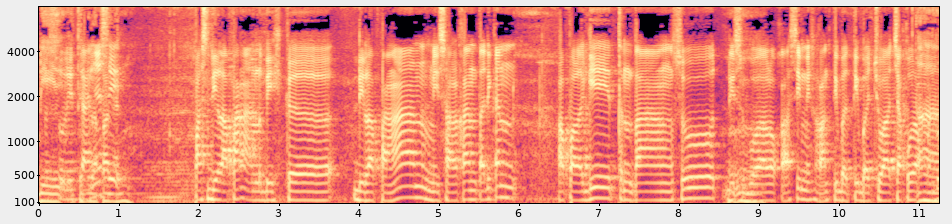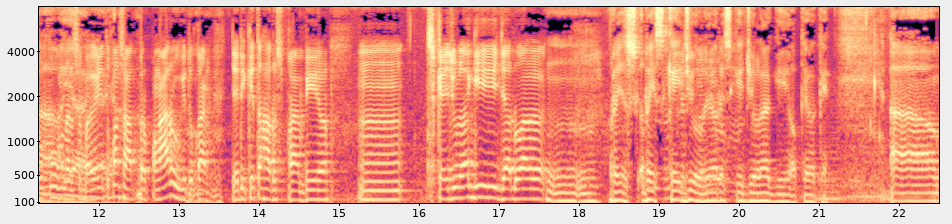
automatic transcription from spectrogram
di, kesulitannya sih lapangan? pas di lapangan lebih ke di lapangan. Misalkan tadi kan apalagi tentang shoot di sebuah lokasi misalkan tiba-tiba cuaca kurang Ah, mendukung dan iya, sebagainya iya, itu kan sangat berpengaruh gitu kan. Jadi kita harus mengambil hmm, schedule lagi jadwal. Hmm, res- reschedule ya reschedule lagi. Oke oke. Em,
